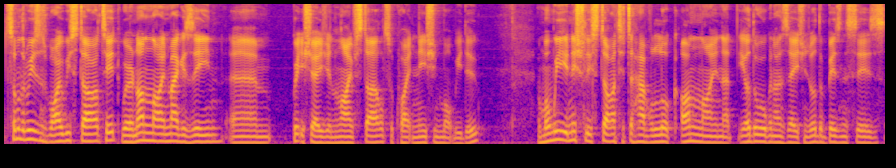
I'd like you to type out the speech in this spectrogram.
some of the reasons why we started, we're an online magazine, um, British Asian lifestyle, so quite niche in what we do. And when we initially started to have a look online at the other organizations, other businesses,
